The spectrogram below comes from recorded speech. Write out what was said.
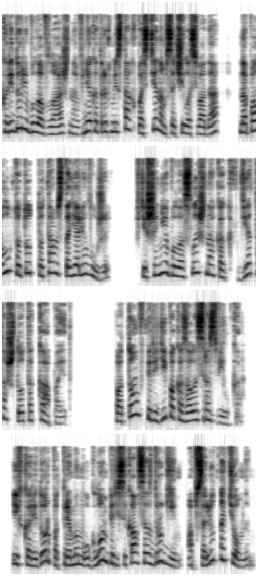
Коридоре было влажно, в некоторых местах по стенам сочилась вода, на полу то тут, то там стояли лужи. В тишине было слышно, как где-то что-то капает. Потом впереди показалась развилка. Их коридор под прямым углом пересекался с другим, абсолютно темным.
